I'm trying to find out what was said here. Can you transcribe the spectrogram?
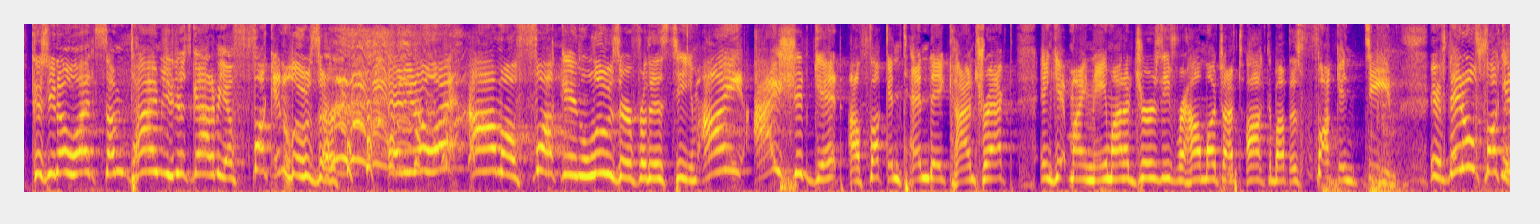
Because you know what? Sometimes you just got to be a fucking loser. and you know what? I'm a fucking loser for this team. I I should get a fucking 10 day contract and get my name on a jersey for how much I've talked about this fucking team. If they don't fucking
